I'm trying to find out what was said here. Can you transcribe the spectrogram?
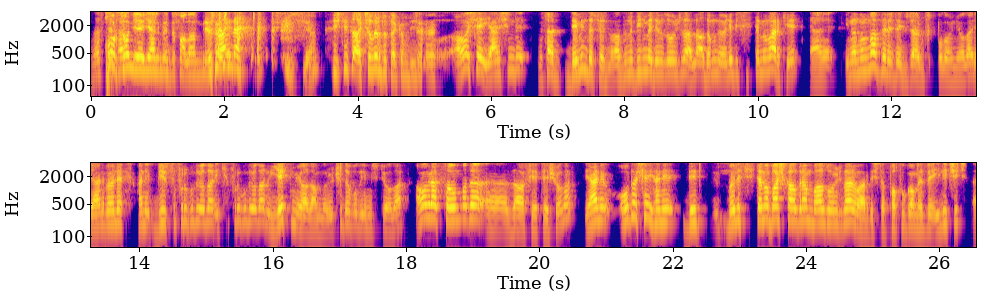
nasıl desem- Porto niye gelmedi falan diye böyle Aynen. isyan. Değilse açılırdı takım diye. Evet. Ama şey yani şimdi mesela demin de söyledim adını bilmediğimiz oyuncularla adamın öyle bir sistemi var ki yani inanılmaz derecede güzel bir futbol oynuyorlar. Yani böyle hani 1-0 buluyorlar, 2-0 buluyorlar. Yetmiyor adamlar. 3'ü de bulayım istiyorlar. Ama biraz savunmada e, zafiyet yaşıyorlar. Yani o da şey hani de- böyle sisteme baş kaldıran bazı oyuncular vardı işte Papu Gomez ve Ilicic. E,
